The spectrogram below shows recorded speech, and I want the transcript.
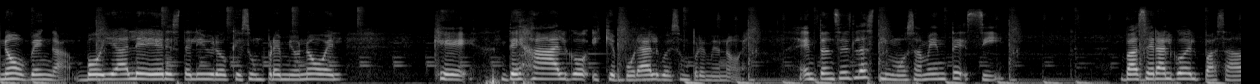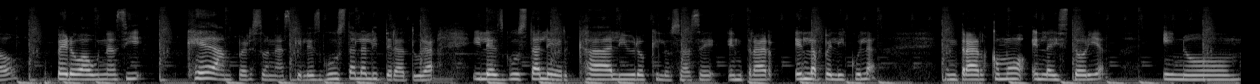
no, venga, voy a leer este libro que es un premio Nobel, que deja algo y que por algo es un premio Nobel. Entonces, lastimosamente, sí, va a ser algo del pasado, pero aún así quedan personas que les gusta la literatura y les gusta leer cada libro que los hace entrar en la película, entrar como en la historia y no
